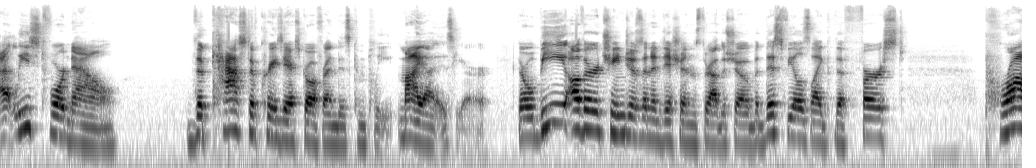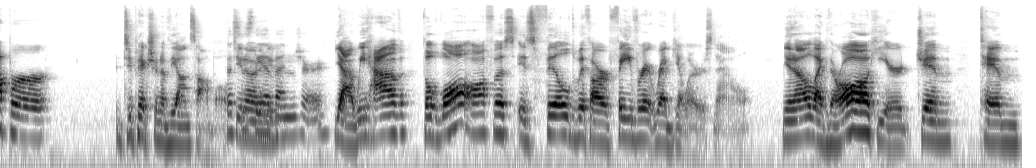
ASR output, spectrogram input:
at least for now the cast of Crazy Ex-Girlfriend is complete. Maya is here. There will be other changes and additions throughout the show, but this feels like the first proper depiction of the ensemble. This Do you is know the I mean? Avenger. Yeah, we have the law office is filled with our favorite regulars now. You know, like they're all here. Jim, Tim,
